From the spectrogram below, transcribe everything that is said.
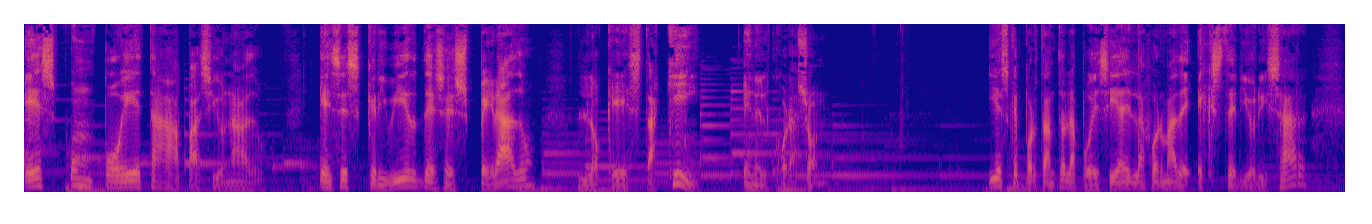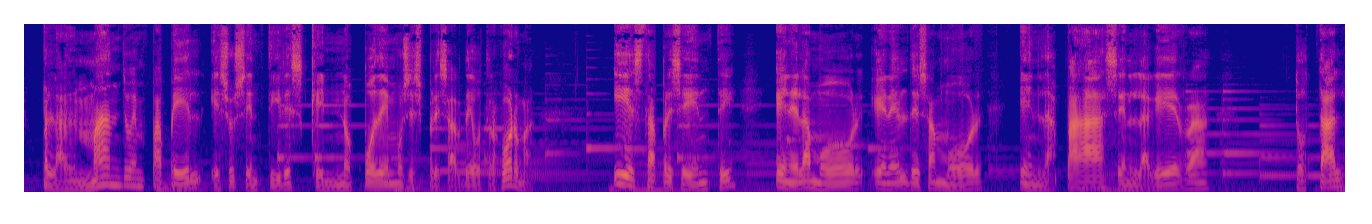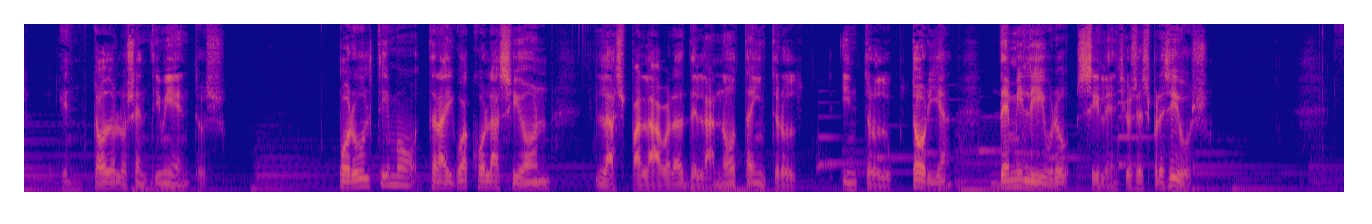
es un poeta apasionado, es escribir desesperado lo que está aquí en el corazón. Y es que por tanto la poesía es la forma de exteriorizar, plasmando en papel esos sentires que no podemos expresar de otra forma. Y está presente en el amor, en el desamor, en la paz, en la guerra, total en todos los sentimientos. Por último, traigo a colación las palabras de la nota introductoria de mi libro Silencios Expresivos.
